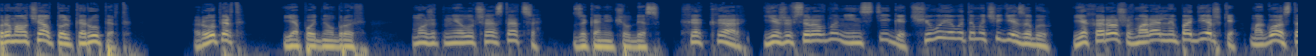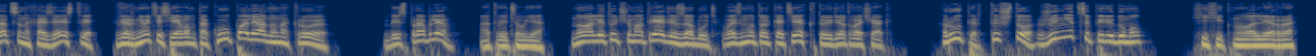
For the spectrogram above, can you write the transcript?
Промолчал только Руперт. «Руперт?» — я поднял бровь. «Может, мне лучше остаться?» — законючил бес. «Хакар, я же все равно не инстига. Чего я в этом очаге забыл? Я хорош в моральной поддержке, могу остаться на хозяйстве. Вернетесь, я вам такую поляну накрою». «Без проблем», — ответил я. «Ну о летучем отряде забудь, возьму только тех, кто идет в очаг». «Руперт, ты что, жениться передумал?» — хихикнула Лерра.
